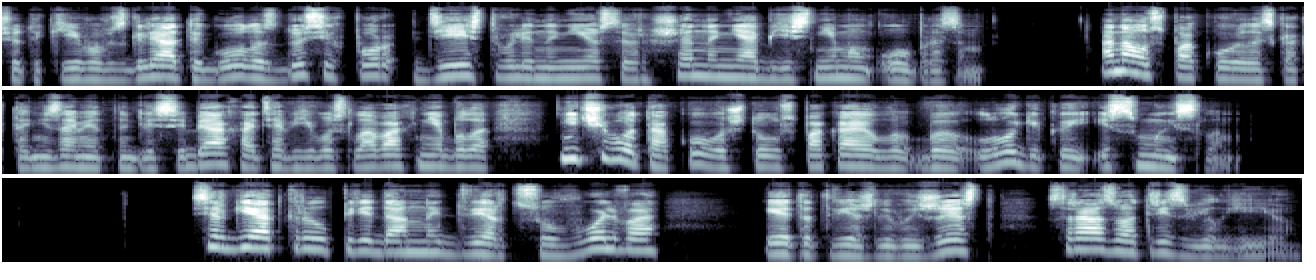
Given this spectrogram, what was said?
Все-таки его взгляд и голос до сих пор действовали на нее совершенно необъяснимым образом. Она успокоилась как-то незаметно для себя, хотя в его словах не было ничего такого, что успокаивало бы логикой и смыслом. Сергей открыл перед Анной дверцу Вольво, и этот вежливый жест сразу отрезвил ее.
